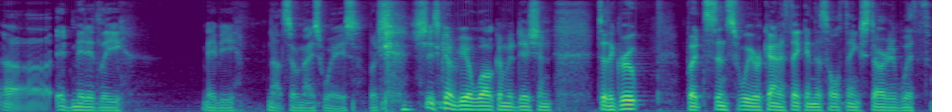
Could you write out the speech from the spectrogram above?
uh, admittedly, maybe not so nice ways. But she's going to be a welcome addition to the group. But since we were kind of thinking this whole thing started with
